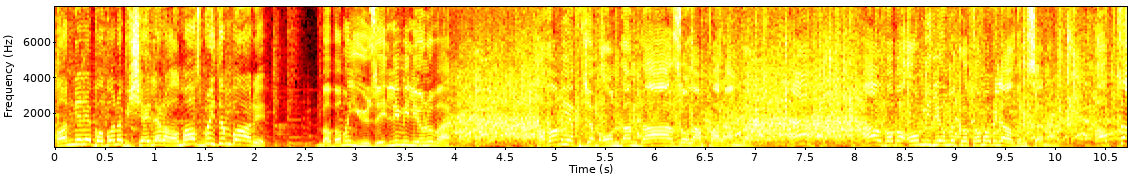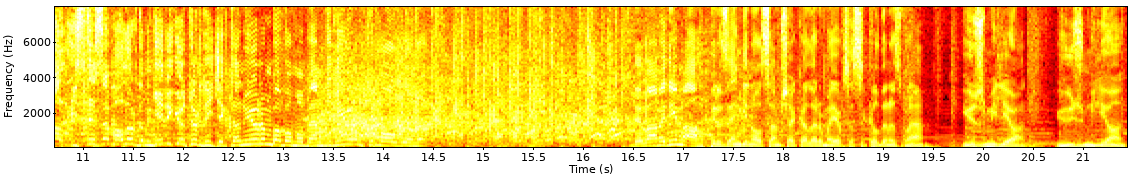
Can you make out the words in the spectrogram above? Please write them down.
annene babana bir şeyler almaz mıydın bari? Babamın 150 milyonu var. Hava mı yapacağım ondan daha az olan paramla? Ha? Al baba 10 milyonluk otomobil aldım sana. Aptal istesem alırdım geri götür diyecek. Tanıyorum babamı ben biliyorum kim olduğunu. Devam edeyim mi ah bir zengin olsam şakalarıma yoksa sıkıldınız mı? Ha? 100 milyon. 100 milyon.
